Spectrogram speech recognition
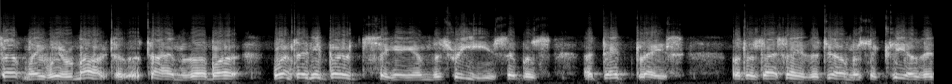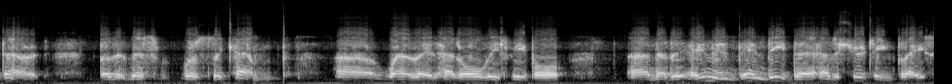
certainly we remarked at the time there were, weren't any birds singing in the trees. It was a dead place. But as I say, the Germans had cleared it out. But this was the camp uh, where they'd had all these people. And in, in, indeed, they had a shooting place.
